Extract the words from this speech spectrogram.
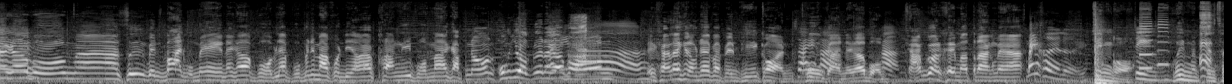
นะครับผมมาซึ่งเป็นบ้านผมเองนะครับผมและผมไม่ได้มาคนเดียวครับ ครั้งนี้ผมมากับน้องพงหยกด้วยนะครับผมเป็นครั้งแรกที่เราได้มาเป็นพธี่ก่อนคู่กันนะครับผมถามก่อนเคยมาตรังไหมฮะไม่เคยเลย จริงเหรอจริง เฮ้ยมันเป็นส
